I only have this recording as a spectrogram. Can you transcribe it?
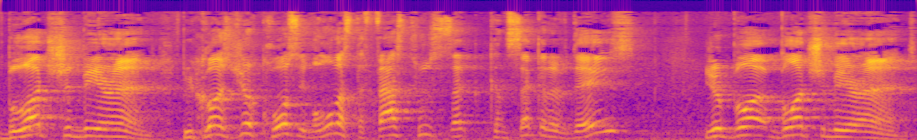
Blood should be your end. Because you're causing all of us to fast two consecutive days, your blood, blood should be your end.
